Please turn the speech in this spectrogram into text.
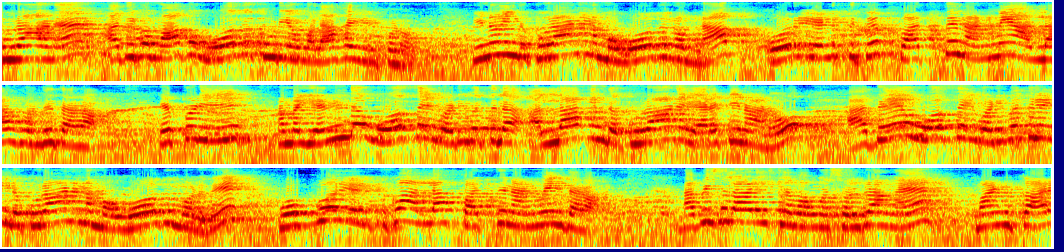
குரானை அதிகமாக ஓதக்கூடியவங்களாக இருக்கணும். இன்னும் இந்த குரானை நம்ம ஓதணும்னா ஒரு எழுத்துக்கு பத்து நன்மை அல்லாஹ் வந்து தரான். எப்படி? நம்ம எந்த ஓசை வடிவத்தில் அல்லாஹ் இந்த குரானை இறக்கினானோ அதே ஓசை வடிவத்தில் இந்த குரானை நம்ம ஓதும் பொழுது ஒவ்வொரு எழுத்துக்கும் அல்லாஹ் பத்து நன்மை தரான். நபிசல்லா அலிஸ்லாம் அவங்க சொல்கிறாங்க மன் கர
